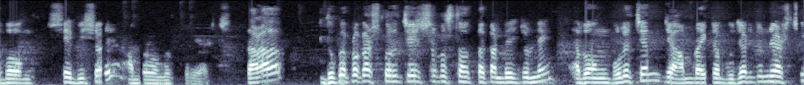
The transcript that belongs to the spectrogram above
এবং সে বিষয়ে আমরা অনুরোধ করে আসছি। তারা দুঃখ প্রকাশ করেছে সমস্ত হত্যাকাণ্ডের জন্য এবং বলেছেন যে আমরা এটা বোঝার জন্য আসছি।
